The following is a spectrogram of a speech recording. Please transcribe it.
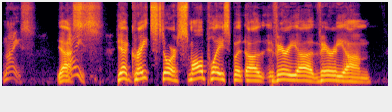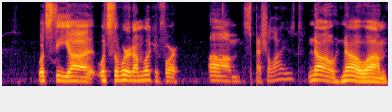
Nice. Yes. Nice. Yeah, great store, small place, but uh, very, uh, very. Um, what's the uh, what's the word I'm looking for? Um, Specialized. no, no. Um,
